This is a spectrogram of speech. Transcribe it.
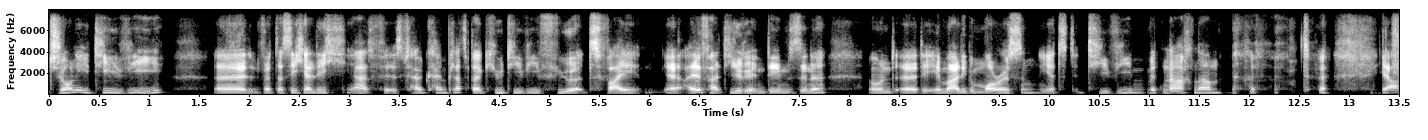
Johnny TV äh, wird das sicherlich, ja, es ist halt kein Platz bei QTV für zwei äh, Alpha-Tiere in dem Sinne. Und äh, der ehemalige Morrison, jetzt TV mit Nachnamen, ja,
